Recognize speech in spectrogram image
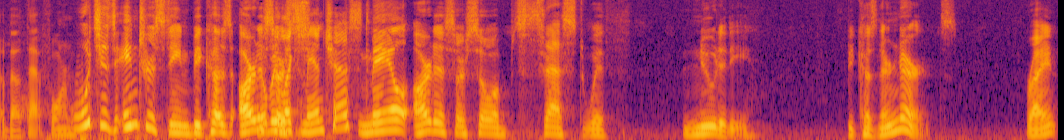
about that form. Which is interesting because artists Nobody are likes s- man chest. male artists are so obsessed with nudity because they're nerds, right?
